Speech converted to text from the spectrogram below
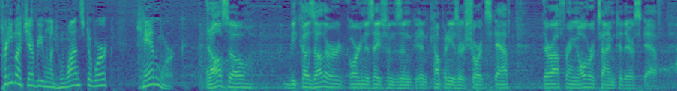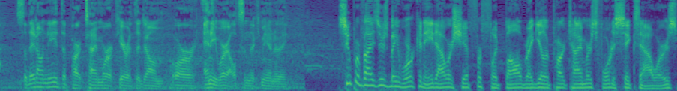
pretty much everyone who wants to work can work. And also, because other organizations and, and companies are short-staffed, they're offering overtime to their staff. So they don't need the part-time work here at the Dome or anywhere else in the community. Supervisors may work an eight-hour shift for football, regular part-timers four to six hours.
